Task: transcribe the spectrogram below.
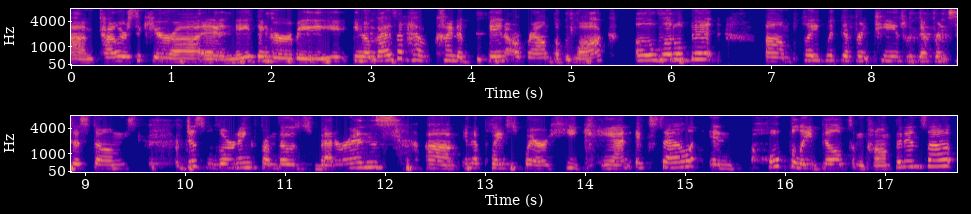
um, Tyler Sikura and Nathan Gerbe, you know, guys that have kind of been around the block a little bit, um, played with different teams, with different systems, just learning from those veterans um, in a place where he can excel and hopefully build some confidence up.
